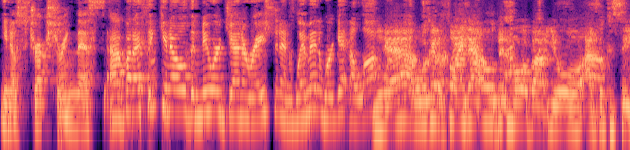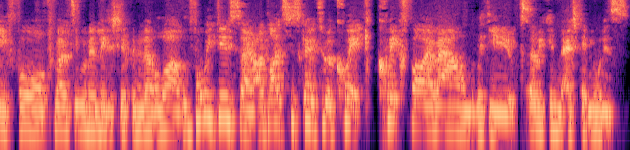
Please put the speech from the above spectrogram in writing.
you know, structuring this. Uh, but I think, you know, the newer generation and women, we're getting a lot. Yeah, well, we're going to find out a little bit more about your advocacy for promoting women leadership in a little while. But before we do so, I'd like to just go through a quick, quick fire round with you so we can educate the audience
